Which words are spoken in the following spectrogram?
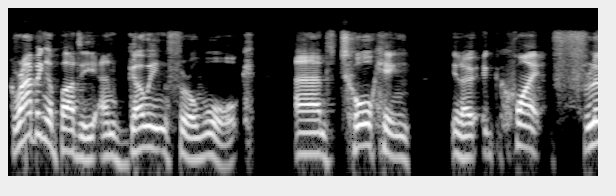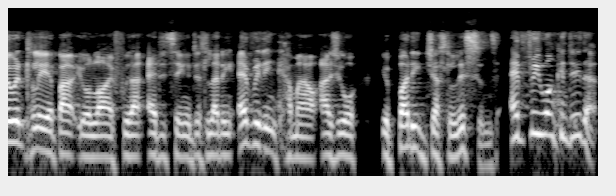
grabbing a buddy and going for a walk and talking you know quite fluently about your life without editing and just letting everything come out as your your buddy just listens. Everyone can do that.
